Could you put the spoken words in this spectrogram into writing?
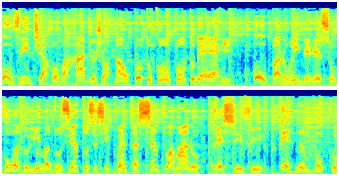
ouvinte@radiojornal.com.br ou para o endereço Rua do Lima 250, Santo Amaro, Recife, Pernambuco.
